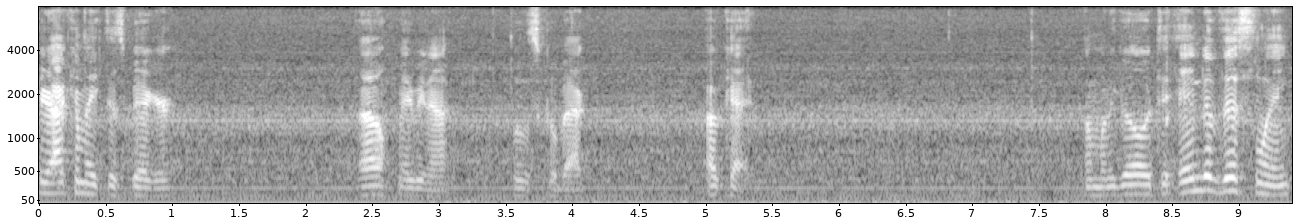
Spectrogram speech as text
Here, I can make this bigger. Oh, maybe not. Let's go back. Okay. I'm going to go to end of this link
